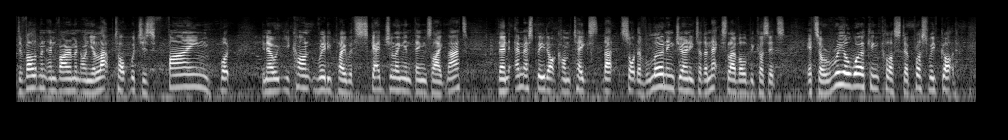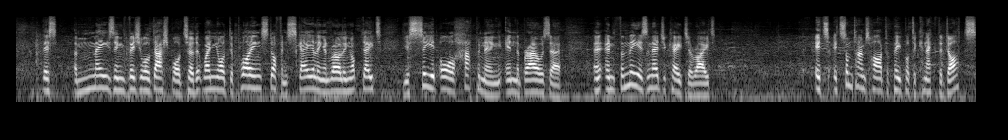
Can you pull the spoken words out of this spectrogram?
development environment on your laptop, which is fine, but you know, you can't really play with scheduling and things like that, then MSB.com takes that sort of learning journey to the next level because it's, it's a real working cluster, plus we've got this amazing visual dashboard so that when you're deploying stuff and scaling and rolling updates, you see it all happening in the browser. And, and for me as an educator, right, it's, it's sometimes hard for people to connect the dots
